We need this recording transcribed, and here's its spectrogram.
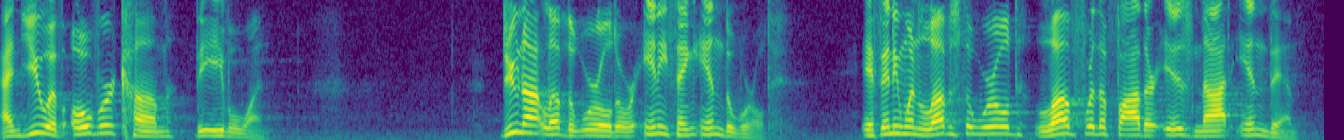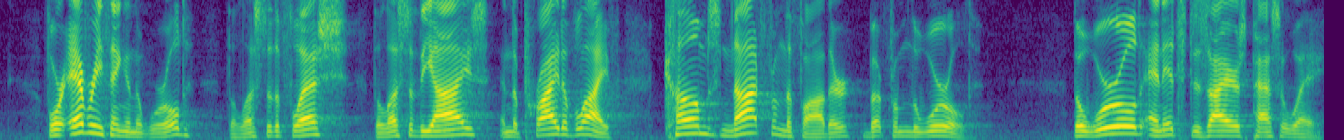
and you have overcome the evil one. Do not love the world or anything in the world. If anyone loves the world, love for the Father is not in them. For everything in the world, the lust of the flesh, the lust of the eyes, and the pride of life, comes not from the Father, but from the world. The world and its desires pass away,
